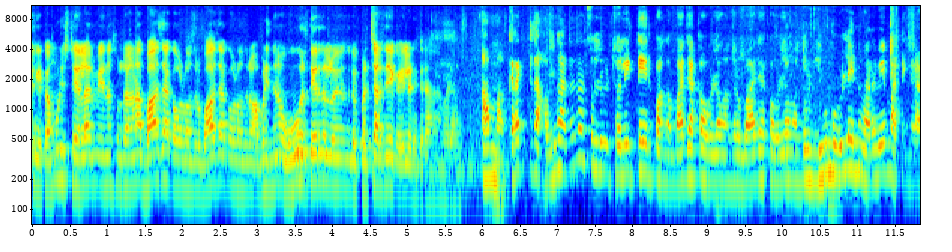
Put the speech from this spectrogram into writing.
எங்க கம்யூனிஸ்ட் எல்லாருமே என்ன சொல்றாங்கன்னா பாஜக உள்ள வந்துரும் பாஜக உள்ள வந்துரும் அப்படின்னு ஒவ்வொரு தேர்தல் வந்துட்டு பிரச்சாரத்தையே கையில் எடுக்கிறாங்க மேடம். ஆமா கரெக்ட் தான். அவங்க அதை தான் சொல்லி சொல்லிட்டே இருப்பாங்க. பாஜக உள்ள வந்துரும் பாஜக உள்ள வந்துரும் இவங்க உள்ள இன்னும் வரவே மாட்டேங்கிறாங்க.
